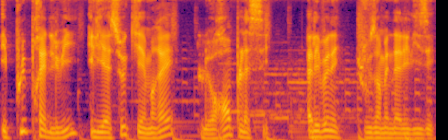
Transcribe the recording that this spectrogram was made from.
et plus près de lui, il y a ceux qui aimeraient le remplacer. Allez, venez, je vous emmène à l'Élysée.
